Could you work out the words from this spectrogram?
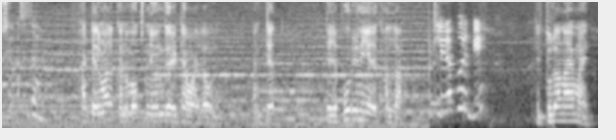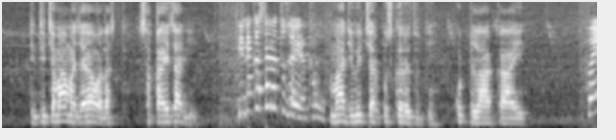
उशीर कसं झाला? हॉटेल मालकानं बॉक्स नेऊन घरी ठेवायला लावलं. आणि त्यात त्याच्या पोरीने खाल्ला. कुठली ना पोरगी? ती तुला नाही माहीत. ती तिच्या मामाच्या गावाला असते. सकाळीच आली तिने कसं रे तुझा येड खाल्ला? माझी विचारपूस करत होती. कुठला काय? होय?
